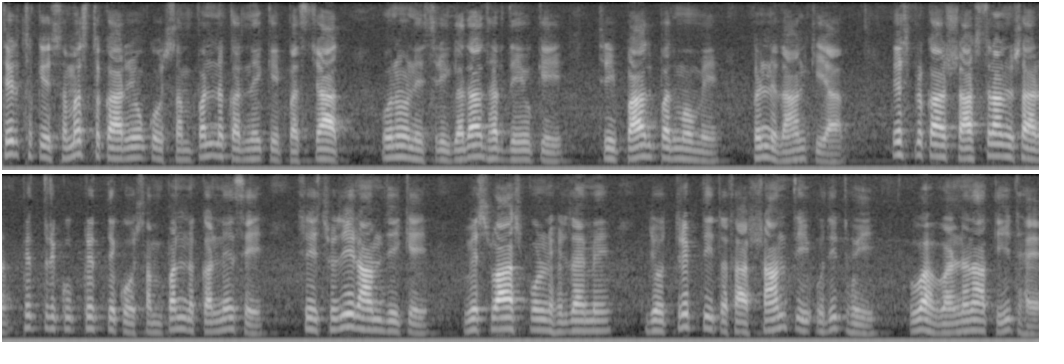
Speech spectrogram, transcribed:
तीर्थ के समस्त कार्यों को संपन्न करने के पश्चात उन्होंने श्री गदाधर देव के श्री पाद पद्मों में पिंडदान किया। इस प्रकार शास्त्रानुसार पितृकृत्य को संपन्न करने से श्री सुजी राम जी के विश्वासपूर्ण हृदय में जो तृप्ति तथा शांति उदित हुई वह वर्णनातीत है।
